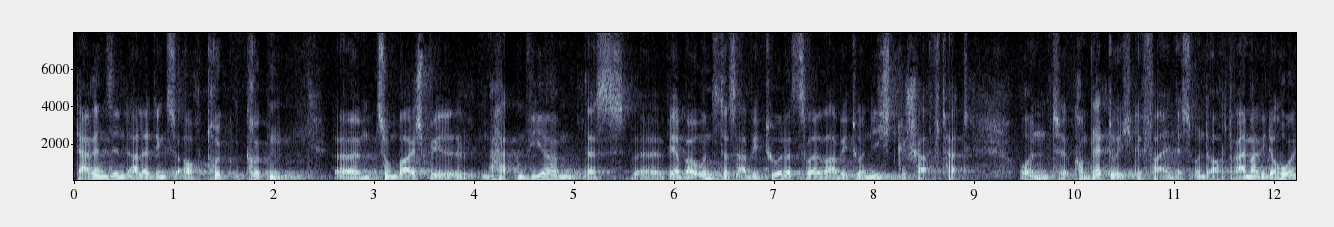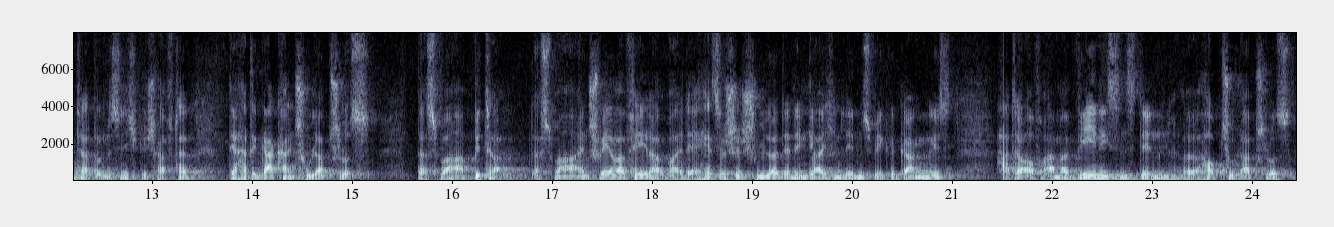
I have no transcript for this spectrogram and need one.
Darin sind allerdings auch Krücken. Ähm, zum Beispiel hatten wir, dass äh, wer bei uns das Abitur, das 12er Abitur nicht geschafft hat, und äh, komplett durchgefallen ist und auch dreimal wiederholt hat und es nicht geschafft hat, der hatte gar keinen Schulabschluss. Das war bitter, das war ein schwerer Fehler, weil der hessische Schüler, der den gleichen Lebensweg gegangen ist, hatte auf einmal wenigstens den äh, Hauptschulabschluss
